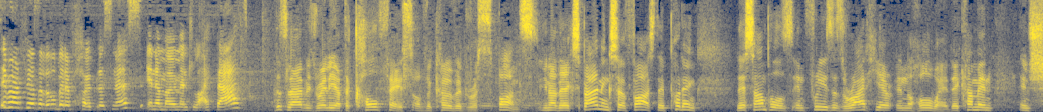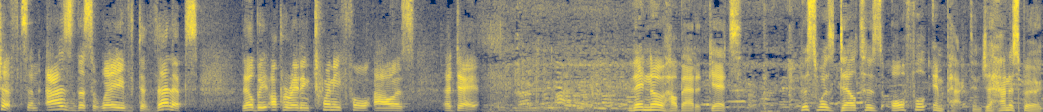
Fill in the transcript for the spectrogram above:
Everyone feels a little bit of hopelessness in a moment like that. This lab is really at the coalface of the COVID response. You know, they're expanding so fast, they're putting their samples in freezers right here in the hallway. They come in in shifts, and as this wave develops, they'll be operating 24 hours a day. They know how bad it gets. This was Delta's awful impact in Johannesburg.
